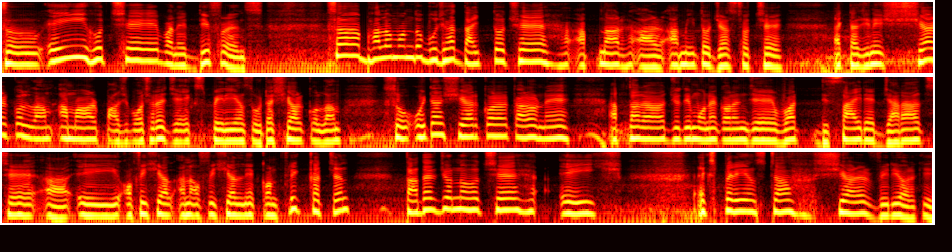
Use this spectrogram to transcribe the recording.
সো এই হচ্ছে মানে ডিফারেন্স সো ভালো মন্দ বোঝার দায়িত্ব হচ্ছে আপনার আর আমি তো জাস্ট হচ্ছে একটা জিনিস শেয়ার করলাম, আমার পাঁচ বছরের যে এক্সপিরিয়েন্স ওটা শেয়ার করলাম। সো ওইটা শেয়ার করার কারণে আপনারা যদি মনে করেন যে হোয়াট ডিসাইডেড যারা আছে এই অফিসিয়াল আনঅফিসিয়াল নিয়ে কনফ্লিক্ট কাটছেন তাদের জন্য হচ্ছে এই এক্সপিরিয়েন্সটা শেয়ারের ভিডিও আর কি।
